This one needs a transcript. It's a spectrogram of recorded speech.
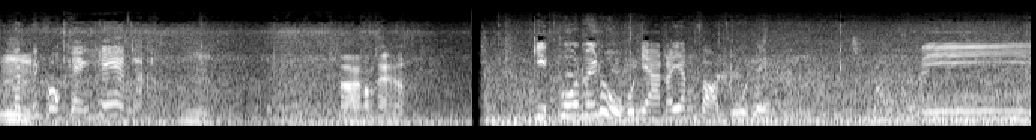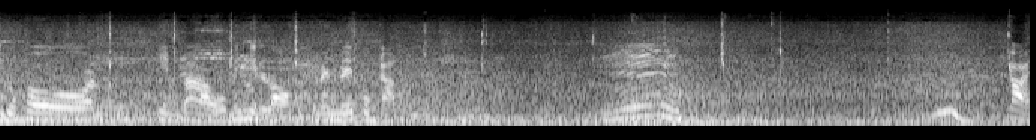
อืม มันเป็นคลองแคงแห้งอะ อืมอ่าของแข็งอะกีดพูดไม่ถูกคุณยาก็ยังสอนพูดเลย นี่ทุกคน เห็นเปล่าไม่เห็นหรอก มันไม่โฟกัสอืมอืมอร่อย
